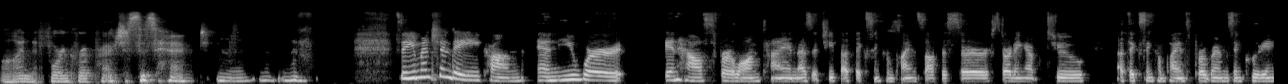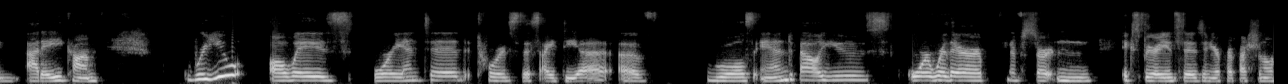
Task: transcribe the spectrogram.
on Foreign Corrupt Practices Act. Mm-hmm. So you mentioned AECOM, and you were in house for a long time as a chief ethics and compliance officer, starting up two ethics and compliance programs, including at AECOM. Were you always oriented towards this idea of rules and values, or were there kind of certain experiences in your professional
